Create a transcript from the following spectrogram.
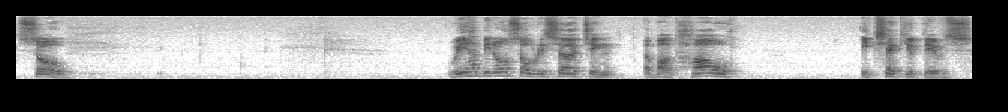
So we have been also researching about how executives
